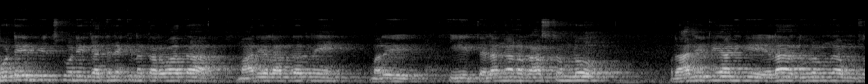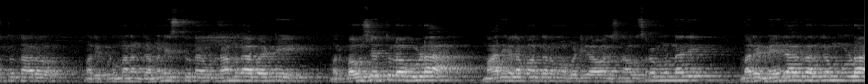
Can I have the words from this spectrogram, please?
ఓటేయించుకొని గద్దెనెక్కిన తర్వాత మాదిగలందరినీ మరి ఈ తెలంగాణ రాష్ట్రంలో రాజకీయానికి ఎలా దూరంగా ఉంచుతున్నారో మరి ఇప్పుడు మనం గమనిస్తూనే ఉన్నాము కాబట్టి మరి భవిష్యత్తులో కూడా మాదిగల మందరం ఒకటి కావాల్సిన అవసరం ఉన్నది. మరి మేధావర్గం కూడా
